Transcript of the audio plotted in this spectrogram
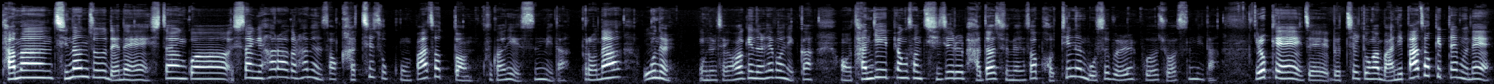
다만 지난주 내내 시장과 시장이 하락을 하면서 같이 조금 빠졌던 구간이 있습니다. 그러나 오늘 오늘 제가 확인을 해보니까 어, 단기 이평선 지지를 받아주면서 버티는 모습을 보여주었습니다. 이렇게 이제 며칠 동안 많이 빠졌기 때문에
